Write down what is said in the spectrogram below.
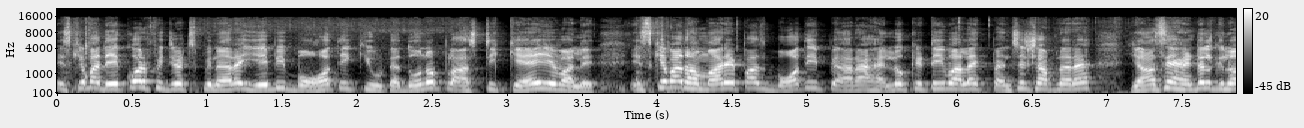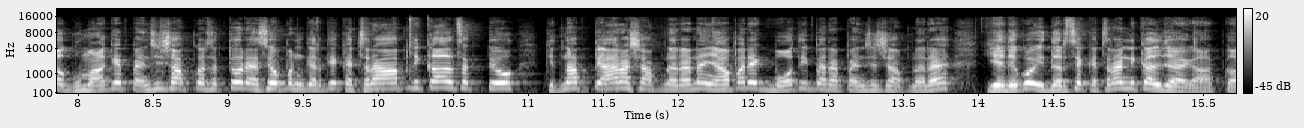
इसके बाद एक और फिजेट स्पिनर है, ये भी बहुत ही क्यूट है। दोनों प्लास्टिक के हैं ये वाले। इसके बाद हमारे पास बहुत ही प्यारा हेलो किटी वाला एक पेंसिल शार्पनर है। यहाँ से हैंडल घुमा के पेंसिल शार्प कर सकते हो और ऐसे ओपन करके कचरा आप निकाल सकते हो। कितना प्यारा शार्पनर है ना? यहाँ पर एक बहुत ही प्यारा पेंसिल शार्पनर है। ये देखो, इधर से कचरा निकल जाएगा आपका।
